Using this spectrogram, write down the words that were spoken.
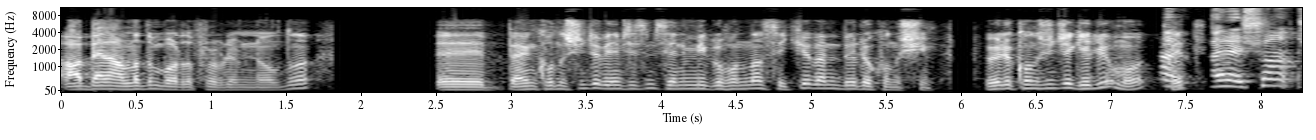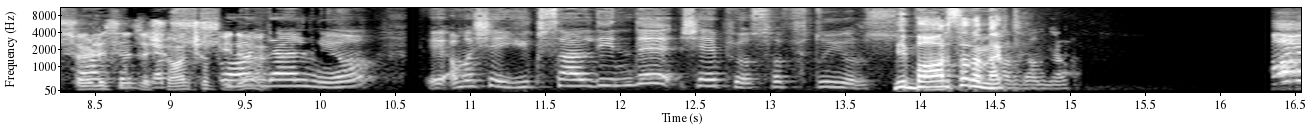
Abi ben anladım bu arada problemin ne olduğunu. Ee, ben konuşunca benim sesim senin mikrofondan sekiyor ben böyle konuşayım. Böyle konuşunca geliyor mu? Ha, Evet. Hayır şu an şu Söylesenize, an çok, şu an çok şu iyi değil an mi? gelmiyor. E, ama şey yükseldiğinde şey yapıyoruz hafif duyuyoruz. Bir bağırsana Mert. Da. Abi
